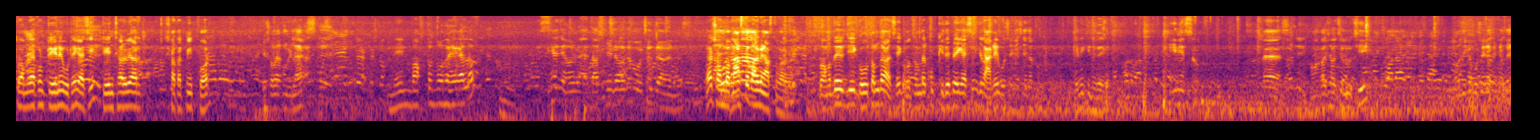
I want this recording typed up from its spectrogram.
তো আমরা এখন ট্রেনে উঠে গেছি। ট্রেন ছাড়বে আর সাত আট মিনিট পর। এসব এখন রিল্যাক্স মেন বক্তব্য হয়ে গেল। সম্ভব নাচতে পারবে নাচতে পারবে তো আমাদের যে গৌতমদা আছে গৌতমদা খুব খিদে পেয়ে গেছে যে আগে বসে গেছে খিদে পেয়ে আমার কাছে হচ্ছে লুচি। ওদিকে বসে গেছে খেতে।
